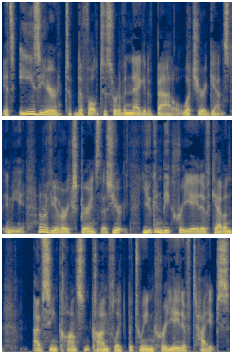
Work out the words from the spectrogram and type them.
It's easier to default to sort of a negative battle, what you're against. I, mean, I don't know if you've ever experienced this. You're, you can be creative, Kevin. I've seen constant conflict between creative types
